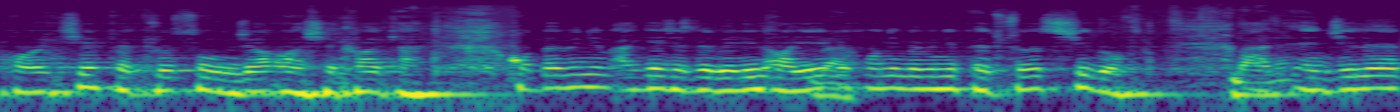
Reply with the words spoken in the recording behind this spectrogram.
ناپاکی پتروس اونجا آشکار کرد. خب ببینیم اگه اجازه بدین آیه بله. بخونیم ببینیم پتروس چی گفت. بله. از انجیل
